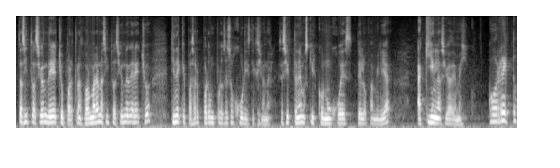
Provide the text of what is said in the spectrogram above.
Esta situación de hecho, para transformar en una situación de derecho, tiene que pasar por un proceso jurisdiccional. Es decir, tenemos que ir con un juez de lo familiar aquí en la Ciudad de México. Correcto.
